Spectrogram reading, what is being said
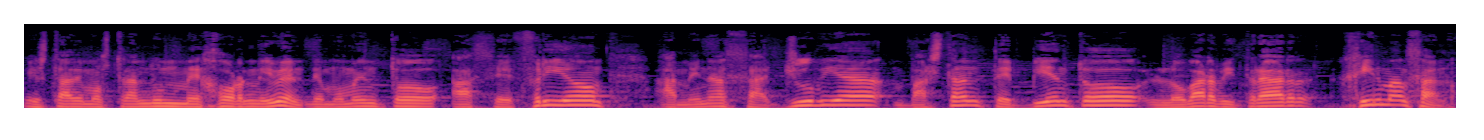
está demostrando un mejor nivel. De momento hace frío, amenaza lluvia, bastante viento, lo va a arbitrar Gil Manzano.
